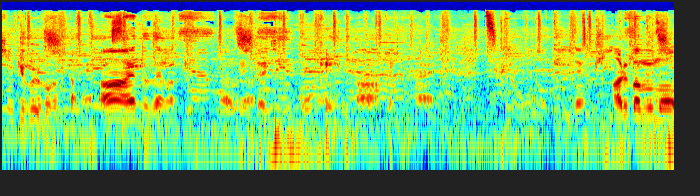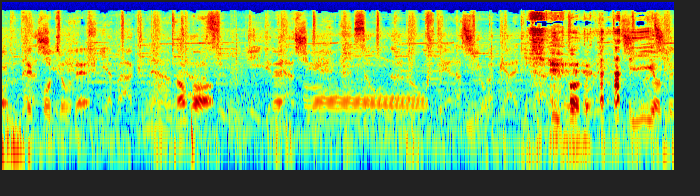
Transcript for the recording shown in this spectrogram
新曲良かったね。ああありがとうございます。全体すごい OK。あはい。ね、アルバムも絶好調で、うん、なんか、ね、そのいいよ。いいよって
